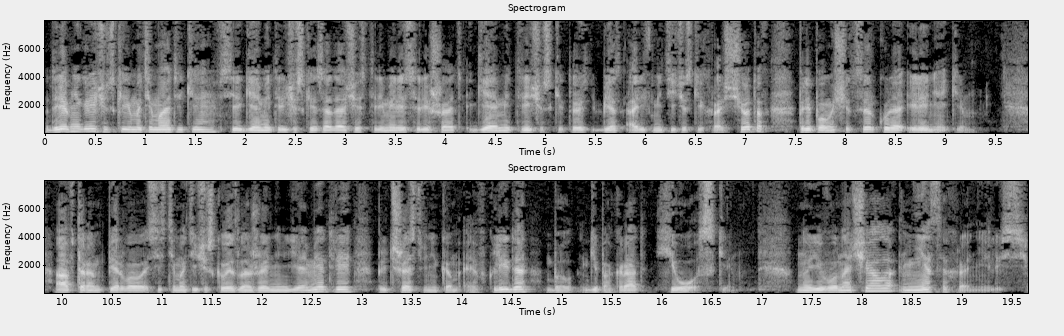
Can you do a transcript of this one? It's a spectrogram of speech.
Древнегреческие математики все геометрические задачи стремились решать геометрически, то есть без арифметических расчетов при помощи циркуля и линейки. Автором первого систематического изложения геометрии, предшественником Эвклида, был Гиппократ Хиоски. Но его начала не сохранились.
